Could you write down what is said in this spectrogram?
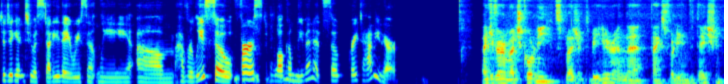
to dig into a study they recently um, have released. So, first, welcome, Levin. It's so great to have you here. Thank you very much, Courtney. It's a pleasure to be here, and uh, thanks for the invitation.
